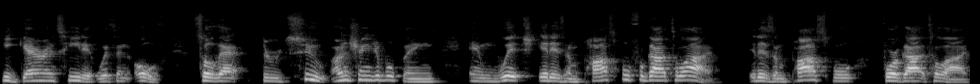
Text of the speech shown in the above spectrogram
he guaranteed it with an oath, so that through two unchangeable things in which it is impossible for God to lie, it is impossible for God to lie.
